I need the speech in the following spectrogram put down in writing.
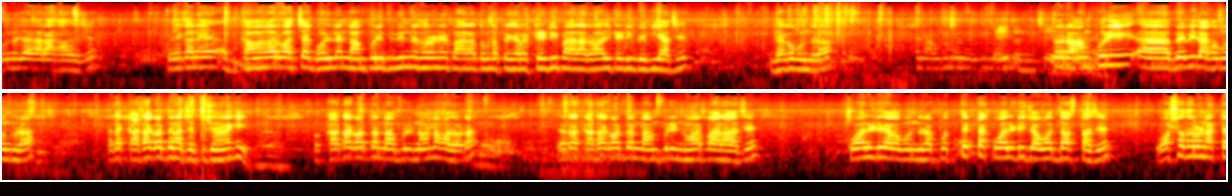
অন্য জায়গায় রাখা হয়েছে। তো এখানে কামাগার বাচ্চা গোল্ডেন রামপুরি, বিভিন্ন ধরনের পাহারা তোমরা পেয়ে যাবে। টেডি পাহারা রয়্যাল টেডি বেবি আছে। দেখো বন্ধুরা। তো রামপুরি বেবি দেখো বন্ধুরা। একটা কাটা গর্দন আছে পিছনে নাকি? ও কাটা গর্দন রামপুরি নর না ওটা এটা কাটা গর্দন রামপুরি নোয়ার পাহারা আছে। কোয়ালিটি দেখো বন্ধুরা প্রত্যেকটা কোয়ালিটি জবরদস্ত আছে। অসাধারণ একটা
